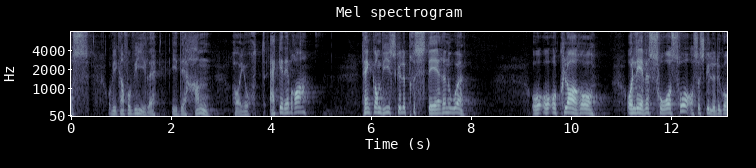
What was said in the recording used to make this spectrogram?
oss. Og vi kan få hvile i det han har gjort. Er ikke det bra? Tenk om vi skulle prestere noe og, og, og klare å, å, leve så og så, og så skulle det gå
